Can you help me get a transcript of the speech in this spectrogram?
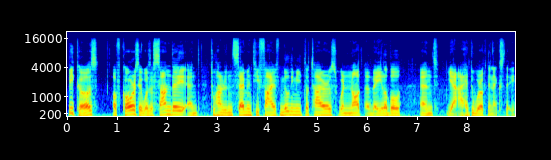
because of course it was a Sunday and 275 millimeter tires were not available and yeah I had to work the next day.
